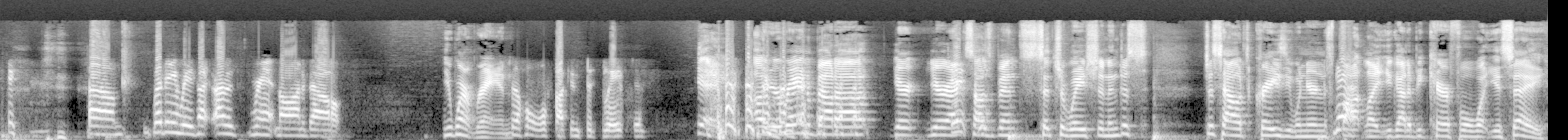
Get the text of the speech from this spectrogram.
um, but anyways, I, I was ranting on about You weren't ranting. the whole fucking situation. Yeah. Oh, you're ranting about uh your your ex husband's situation and just just how it's crazy when you're in the Yeah. spotlight. You got to be careful what you say.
